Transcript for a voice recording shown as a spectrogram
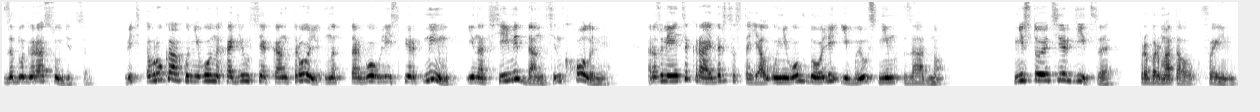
заблагорассудится – ведь в руках у него находился контроль над торговлей спиртным и над всеми дансинг-холлами. Разумеется, Крайдер состоял у него в доле и был с ним заодно. «Не стоит сердиться», – пробормотал Фейн.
